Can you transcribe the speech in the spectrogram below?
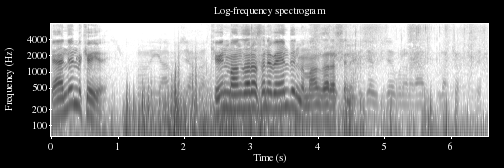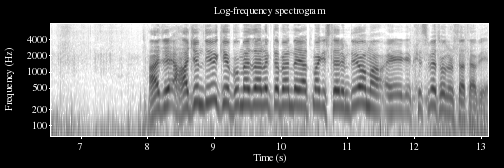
Beğendin mi köyü? Köyün manzarasını beğendin mi manzarasını? Güzel güzel buralar abi. Buralar çok güzel. Hacı, hacım diyor ki bu mezarlıkta ben de yatmak isterim diyor ama e, kısmet olursa tabii.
